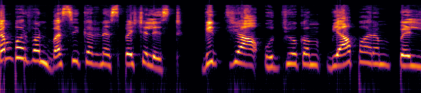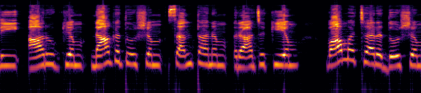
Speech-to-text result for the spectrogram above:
నంబర్ వన్ వశీకరణ స్పెషలిస్ట్ విద్య ఉద్యోగం వ్యాపారం పెళ్ళి ఆరోగ్యం నాగదోషం సంతానం రాజకీయం వామచార దోషం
